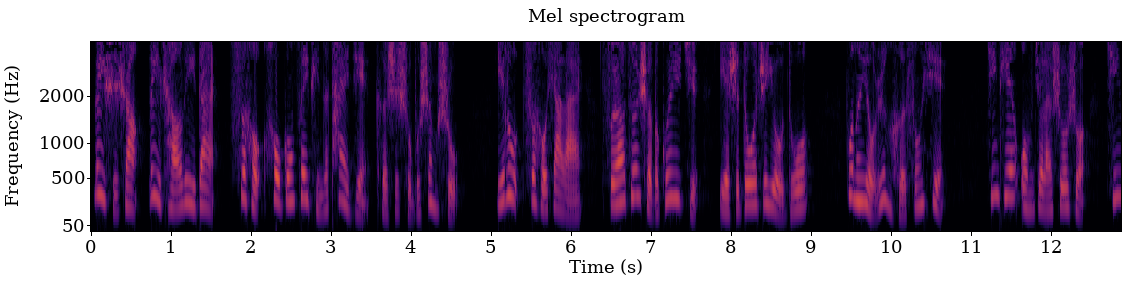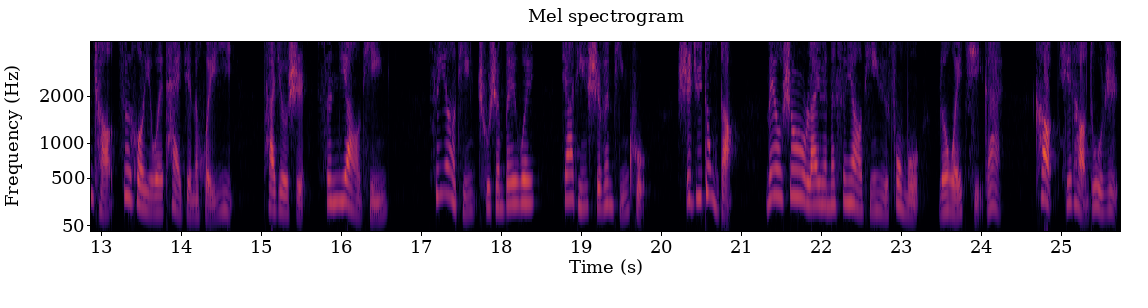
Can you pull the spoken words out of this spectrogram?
历史上历朝历代伺候后宫妃嫔的太监可是数不胜数，一路伺候下来，所要遵守的规矩也是多之又多，不能有任何松懈。今天我们就来说说清朝最后一位太监的回忆，他就是孙耀庭。孙耀庭出身卑微，家庭十分贫苦，时局动荡，没有收入来源的孙耀庭与父母沦为乞丐，靠乞讨度日。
